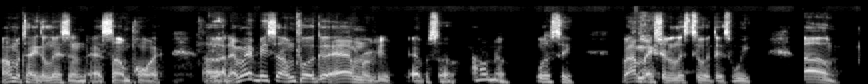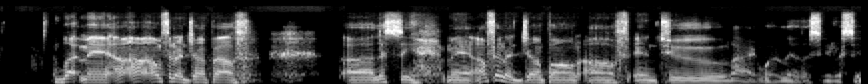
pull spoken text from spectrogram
gonna take a listen at some point. Uh, Yeah. That may be something for a good album review episode. I don't know. We'll see. But I'll Yeah. make sure to listen to it this week. Um, but man, I, I, I'm finna jump off. Uh, let's see, man. I'm finna jump on off into like what? Let's see. Let's see.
